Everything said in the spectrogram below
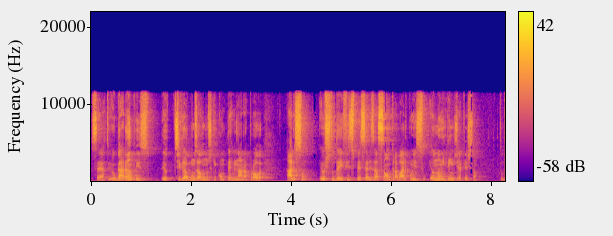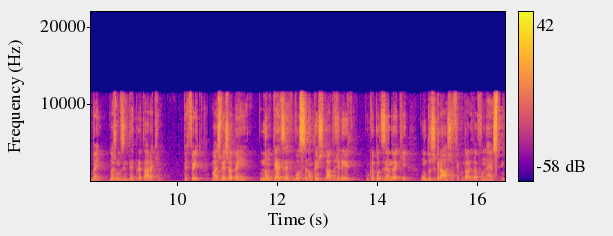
Certo? Eu garanto isso. Eu tive alguns alunos que quando terminaram a prova Alisson, eu estudei, fiz especialização, trabalho com isso, eu não entendi a questão. Tudo bem, nós vamos interpretar aqui. Perfeito? Mas veja bem, não quer dizer que você não tenha estudado direito. O que eu estou dizendo é que um dos graus de dificuldade da VUNESP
